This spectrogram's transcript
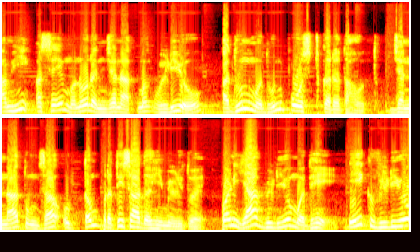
आम्ही असे मनोरंजनात्मक व्हिडिओ अधूनमधून पोस्ट करत आहोत ज्यांना तुमचा उत्तम प्रतिसादही मिळतोय. पण या व्हिडिओमध्ये एक व्हिडिओ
